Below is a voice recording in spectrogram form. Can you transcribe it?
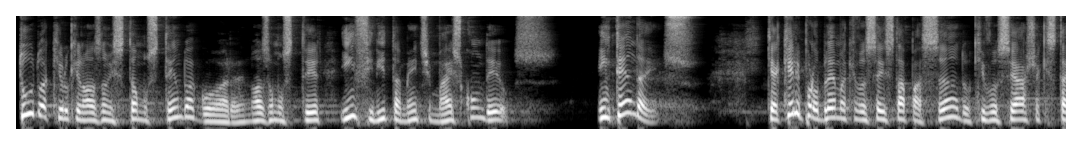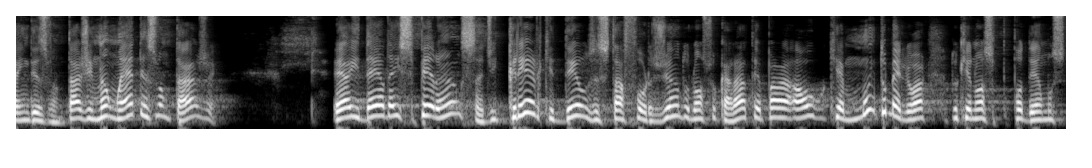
Tudo aquilo que nós não estamos tendo agora, nós vamos ter infinitamente mais com Deus. Entenda isso. Que aquele problema que você está passando, que você acha que está em desvantagem, não é desvantagem. É a ideia da esperança, de crer que Deus está forjando o nosso caráter para algo que é muito melhor do que nós podemos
